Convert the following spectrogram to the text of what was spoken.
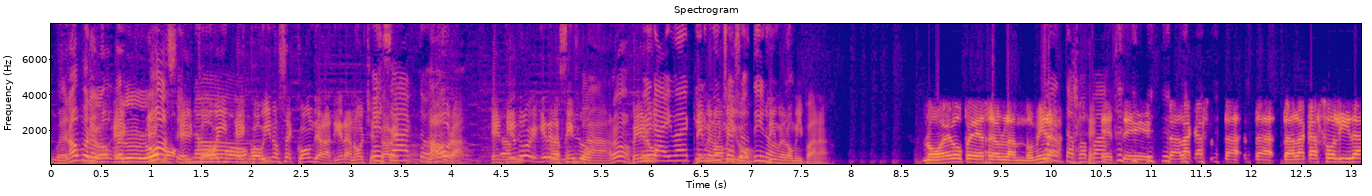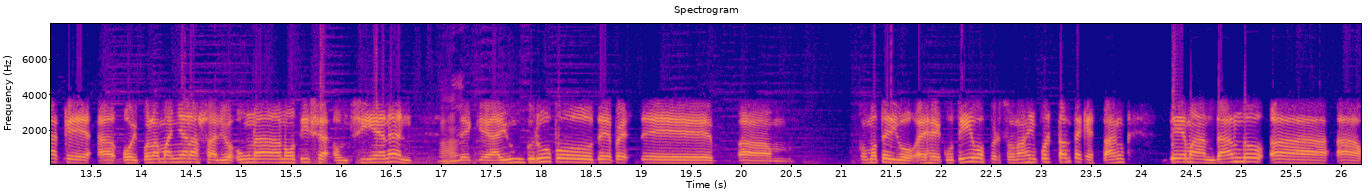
Bueno, pero, Yo- lo- pero el- lo el- hacen. El, No. COVID, el COVID no se esconde a la tierra noche, ¿sabes? Exacto. Ahora, entiendo lo que quiere decir. Claro. Pero, Mira, ahí va aquel dímelo, muchacho, amigo, dinos. dímelo, mi pana. Noel PR hablando. Mira, Cuenta, papá. este, da, la, da- da- da la casualidad que ah, hoy por la mañana salió una noticia en CNN Ajá. de que hay un grupo de, de um, ¿cómo te digo? Ejecutivos, personas importantes que están demandando a, a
